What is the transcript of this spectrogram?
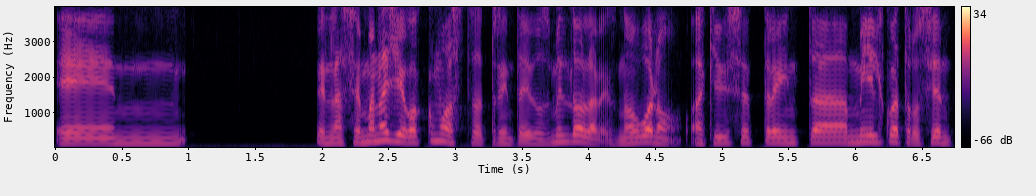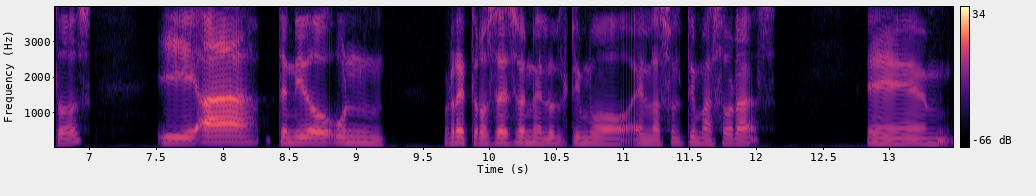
en, en la semana llegó como hasta 32 mil dólares, ¿no? Bueno, aquí dice 30 mil 400 y ha tenido un retroceso en el último, en las últimas horas. Em,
